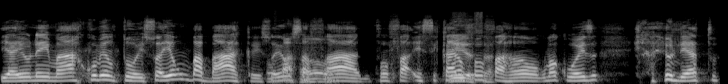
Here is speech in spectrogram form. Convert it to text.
E aí o Neymar comentou: Isso aí é um babaca, isso aí é um safado, fanfa... esse cara isso. é um fanfarrão, alguma coisa. E aí o Neto,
